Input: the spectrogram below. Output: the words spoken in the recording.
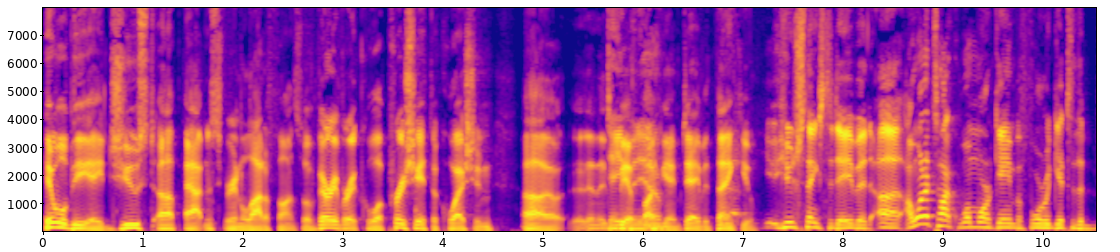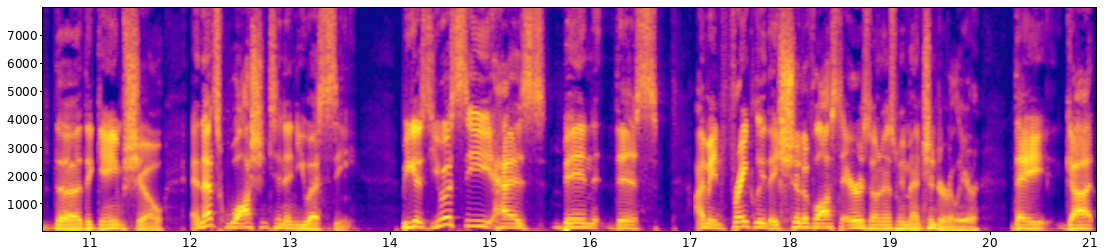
it will be a juiced up atmosphere and a lot of fun. So very very cool. Appreciate the question. Uh it'd be a fun yeah. game. David thank you. Huge thanks to David. Uh, I want to talk one more game before we get to the, the the game show, and that's Washington and USC because USC has been this. I mean, frankly, they should have lost to Arizona, as we mentioned earlier. They got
